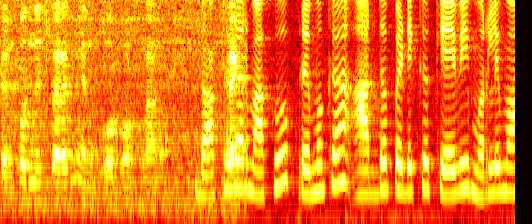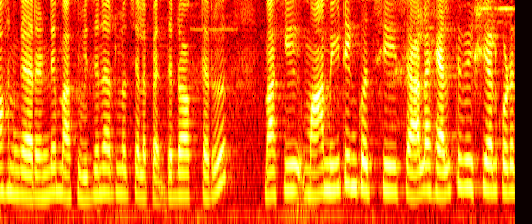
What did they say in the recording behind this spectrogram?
పెంపొందిస్తారని నేను కోరుకుంటున్నాను. డాక్టర్ గారు మాకు ప్రముఖ ఆర్థోపెడిక్ కేవి మురళీమోహన్ గారండి. మాకు విజయనగరంలో చాలా పెద్ద డాక్టరు. మాకు మా మీటింగ్కి వచ్చి చాలా హెల్త్ విషయాలు కూడా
